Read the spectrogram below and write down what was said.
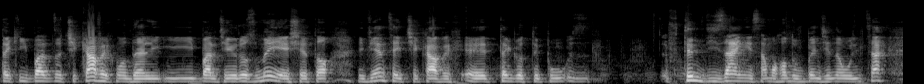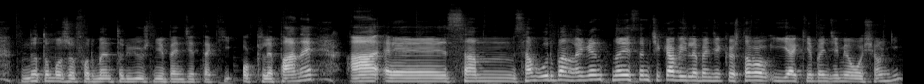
takich bardzo ciekawych modeli i bardziej rozmyje się to, więcej ciekawych e, tego typu w tym designie samochodów będzie na ulicach, no to może Formentor już nie będzie taki oklepany, a e, sam, sam Urban Legend, no jestem ciekawy ile będzie kosztował i jakie będzie miał osiągi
